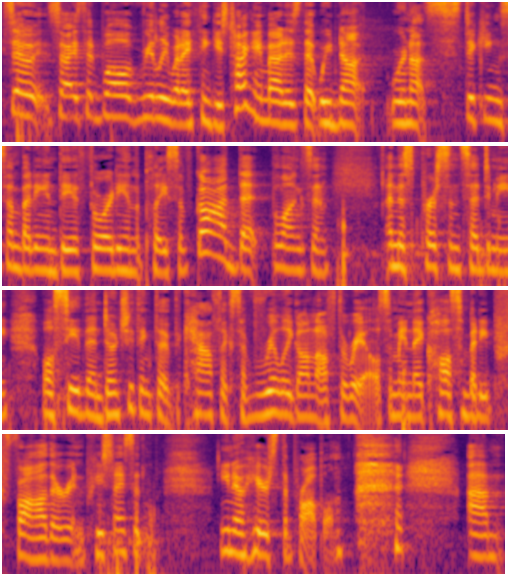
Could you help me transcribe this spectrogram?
So, so I said, well, really, what I think he's talking about is that we're not we're not sticking somebody in the authority in the place of God that belongs in. And this person said to me, well, see, then don't you think that the Catholics have really gone off the rails? I mean, they call somebody father and priest. And I said, you know, here's the problem. um,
